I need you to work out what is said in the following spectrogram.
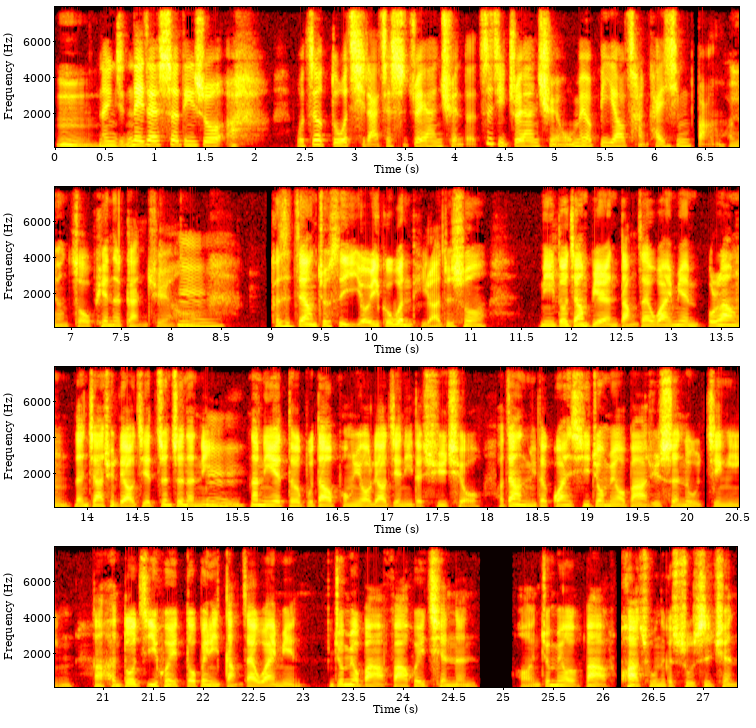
嗯，那你内在设定说啊，我只有躲起来才是最安全的，自己最安全，我没有必要敞开心房。好像走偏的感觉哈。嗯，可是这样就是有一个问题啦，就是说你都将别人挡在外面，不让人家去了解真正的你，嗯那你也得不到朋友了解你的需求，哦，这样你的关系就没有办法去深入经营，那很多机会都被你挡在外面，你就没有办法发挥潜能，哦，你就没有办法跨出那个舒适圈。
